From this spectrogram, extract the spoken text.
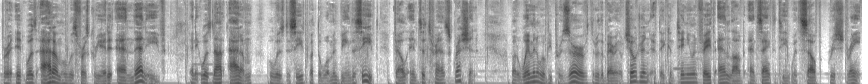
For it was Adam who was first created, and then Eve. And it was not Adam who was deceived, but the woman being deceived fell into transgression. But women will be preserved through the bearing of children if they continue in faith and love and sanctity with self restraint.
